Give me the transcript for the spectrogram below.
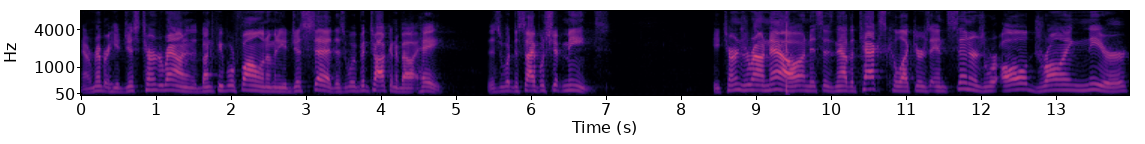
Now remember, he had just turned around and a bunch of people were following him, and he had just said, This is what we've been talking about. Hey, this is what discipleship means. He turns around now and it says, Now the tax collectors and sinners were all drawing near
